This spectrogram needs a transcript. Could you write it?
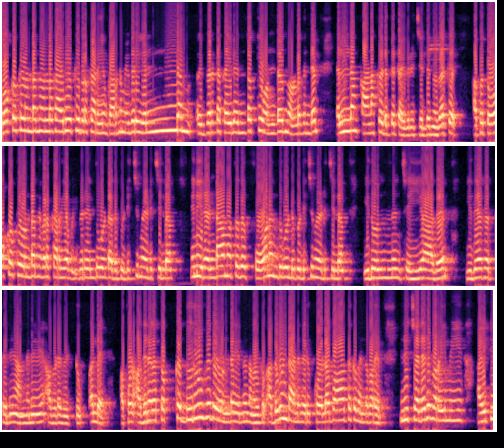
തോക്കൊക്കെ ഉണ്ടെന്നുള്ള കാര്യമൊക്കെ ഇവർക്ക് അറിയാം കാരണം ഇവർ എല്ലാം ഇവരുടെ കയ്യിൽ എന്തൊക്കെ ഉണ്ടെന്നുള്ളതിന്റെ എല്ലാം കണക്കെടുത്തിട്ടാണ് ഇവർ ചെല്ലുന്നത്. ഒക്കെ അപ്പൊ തോക്കൊക്കെ ഉണ്ടെന്ന് ഇവർക്കറിയാം. ഇവരെന്തുകൊണ്ട് അത് പിടിച്ചു മേടിച്ചില്ല? ഇനി രണ്ടാമത്തത് ഫോൺ എന്തുകൊണ്ട് പിടിച്ചു മേടിച്ചില്ല? ഇതൊന്നും ചെയ്യാതെ ഇദ്ദേഹത്തിനെ അങ്ങനെ അവിടെ വിട്ടു. അല്ലെ? അപ്പോൾ അതിനകത്തൊക്കെ ദുരൂഹതയുണ്ട് എന്ന് നമ്മൾക്ക് അതുകൊണ്ടാണ് ഇതൊരു കൊലപാതകം എന്ന് പറയും ഇനി ചിലർ പറയും ഈ ഐ ടി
